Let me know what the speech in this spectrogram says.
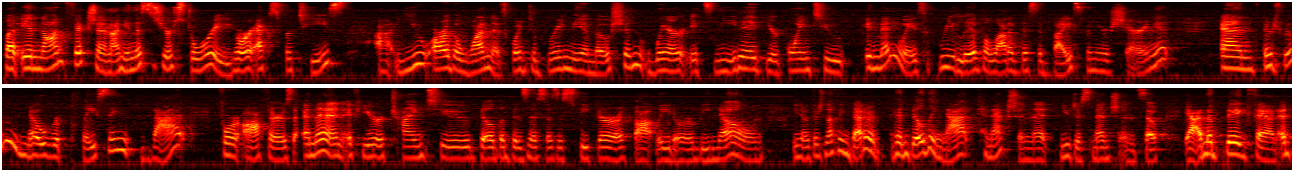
But in nonfiction, I mean, this is your story, your expertise. Uh, you are the one that's going to bring the emotion where it's needed. You're going to, in many ways, relive a lot of this advice when you're sharing it. And there's really no replacing that for authors. And then if you're trying to build a business as a speaker, or a thought leader, or be known, you know, there's nothing better than building that connection that you just mentioned. So yeah, I'm a big fan. And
